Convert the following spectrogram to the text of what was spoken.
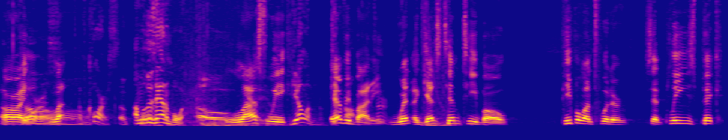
all right. Of course. Of course. I'm a Louisiana boy. Oh. Last week, Gillum. everybody went against Tim Tebow. People on Twitter said, please pick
